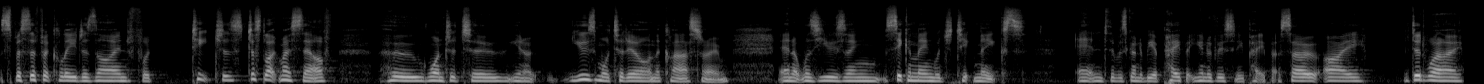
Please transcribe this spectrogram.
specifically designed for teachers just like myself who wanted to, you know, use more te in the classroom. And it was using second language techniques and there was going to be a paper, university paper. So I did what I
